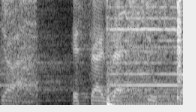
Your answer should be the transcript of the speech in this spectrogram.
Yeah, it's that Z,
